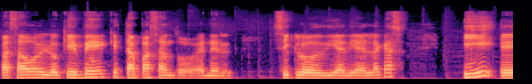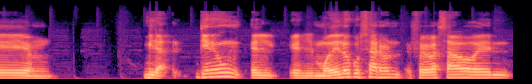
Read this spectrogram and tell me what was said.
basado en lo que ve que está pasando en el ciclo día a día en la casa. Y eh, mira, tiene un, el, el modelo que usaron fue basado en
